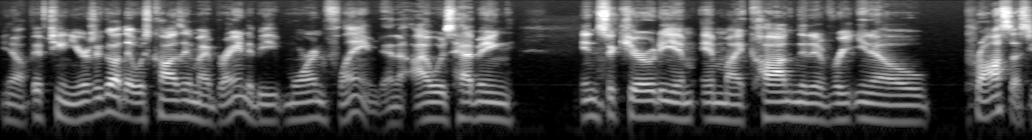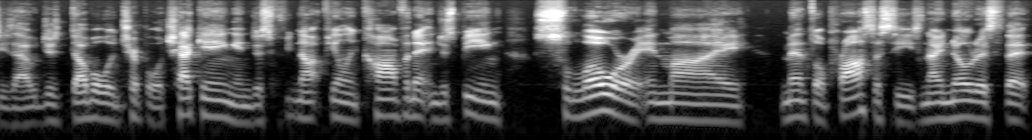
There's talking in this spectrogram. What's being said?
you know, 15 years ago that was causing my brain to be more inflamed. And I was having insecurity in, in my cognitive, re, you know, processes. I would just double and triple checking and just not feeling confident and just being slower in my mental processes. And I noticed that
